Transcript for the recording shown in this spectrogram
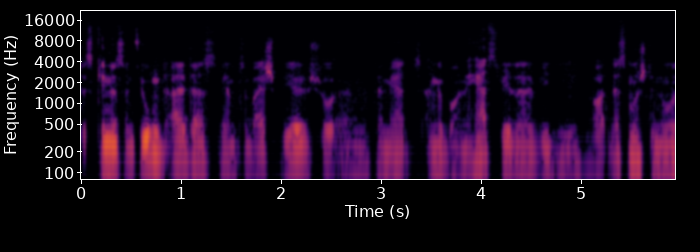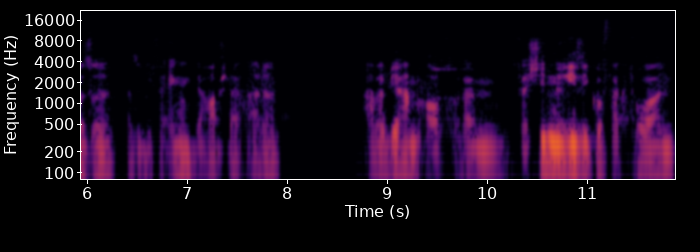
des Kindes- und Jugendalters. Wir haben zum Beispiel schon ähm, vermehrt angeborene Herzfehler wie die Aortenismusstenose, also die Verengung der Hauptschlagader. Aber wir haben auch ähm, verschiedene Risikofaktoren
